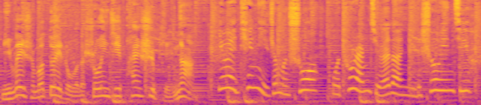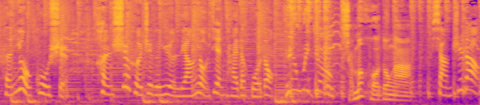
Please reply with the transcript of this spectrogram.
你为什么对着我的收音机拍视频啊？因为听你这么说，我突然觉得你的收音机很有故事，很适合这个月良友电台的活动。Here we go！什么活动啊？想知道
